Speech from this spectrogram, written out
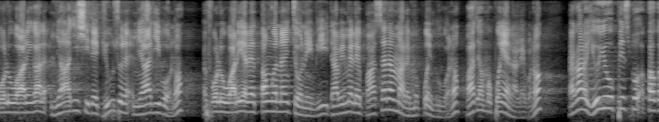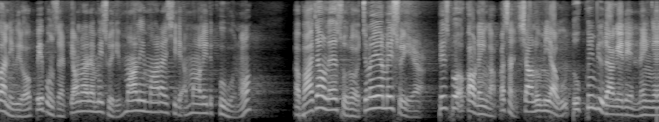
follower တွေကလည်းအများကြီးရှိတယ် view ဆိုတဲ့အများကြီးပေါ့နော် follower တွေကလည်းတောင်းကနန်းကျော်နေပြီဒါပေမဲ့လည်းဘာစက်တက်မှလည်းမပွင့်ဘူးပေါ့နော်ဘာကြောင့်မပွင့်ရတာလဲပေါ့နော်ဒါကတော့ရိုးရိုး Facebook အကောင့်ကနေပြီးတော့ပေးပုံစံပြောင်းထားတဲ့မိတ်ဆွေတွေမှားလေးမှားတာရှိတဲ့အမှားလေးတစ်ခုပေါ့နော်အဘာကြောင့်လဲဆိုတော့ကျွန်တော်ရဲ့မိတ်ဆွေက Facebook အကောင့်တိုင်းကပတ်စံရှာလို့မရဘူးသူခွင့်ပြုထားခဲ့တဲ့နိုင်ငံ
